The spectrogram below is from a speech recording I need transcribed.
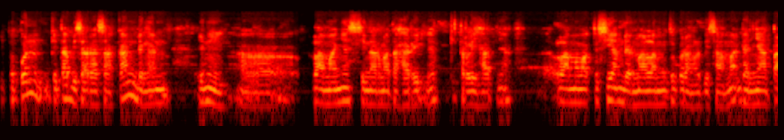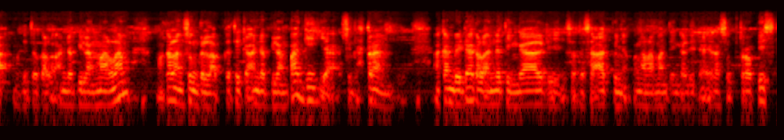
itu pun kita bisa rasakan dengan ini uh, lamanya sinar matahari ya terlihatnya. Lama waktu siang dan malam itu kurang lebih sama dan nyata begitu. Kalau anda bilang malam maka langsung gelap. Ketika anda bilang pagi ya sudah terang. Akan beda kalau anda tinggal di suatu saat punya pengalaman tinggal di daerah subtropis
